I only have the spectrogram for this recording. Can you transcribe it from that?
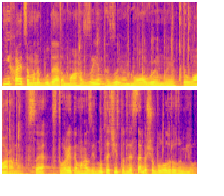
і хай це в мене буде магазин з новими товарами. Все, створити магазин. Ну це чисто для себе, щоб було зрозуміло.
